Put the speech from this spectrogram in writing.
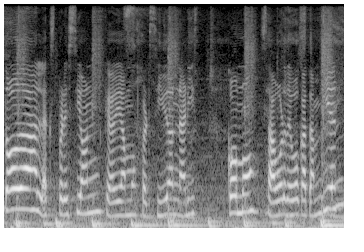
toda la expresión que habíamos percibido en nariz como sabor de boca también.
